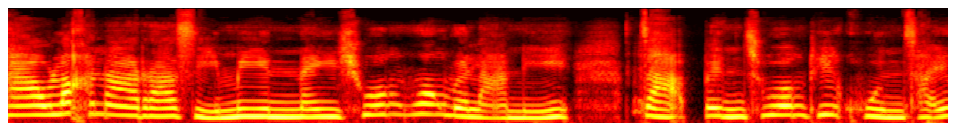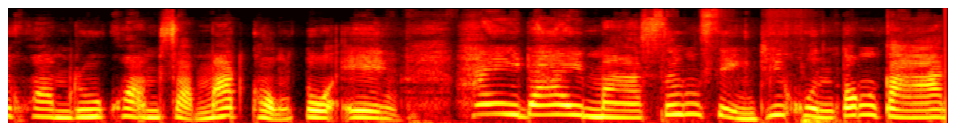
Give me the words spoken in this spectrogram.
ชาวลัคนาราศีมีนในช่วงห่วงเวลานี้ จะเป็นช่วงที่คุณใช้ความรู้ความสามารถของตัวเอง ให้ได้มาซึ่งสิ่งที่คุณต้องการ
